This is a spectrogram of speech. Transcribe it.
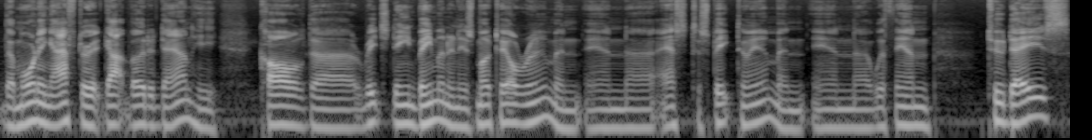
the morning after it got voted down, he called, uh, reached Deane Beman in his motel room and and uh, asked to speak to him, and and uh, within two days.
